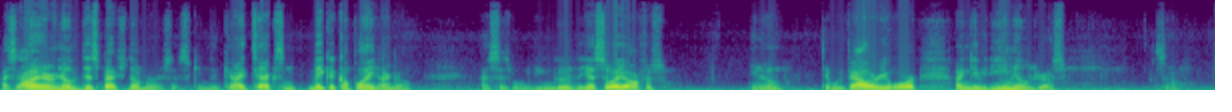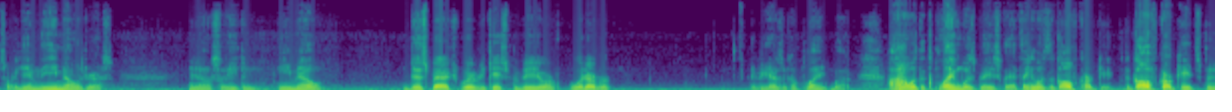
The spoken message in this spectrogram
I said, I don't know the dispatch number. I says, can, can I text and make a complaint? I go, I says, well, you can go to the SOA office, you know, with Valerie, or I can give you the email address. So, so I gave him the email address, you know, so he can email dispatch, whatever the case may be, or whatever if he has a complaint. But I don't know what the complaint was basically. I think it was the golf cart gate. The golf cart gate's been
